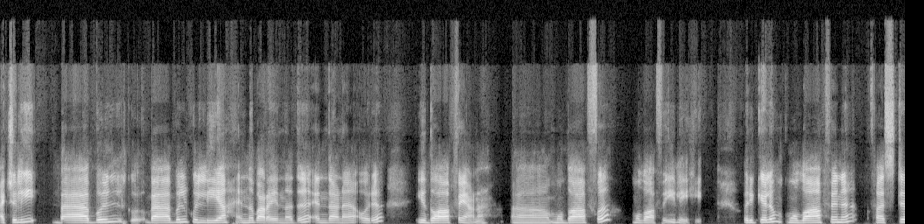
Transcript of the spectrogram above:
ആക്ച്വലി ബാബുൽ ബാബുൽ കുല്ലിയ എന്ന് പറയുന്നത് എന്താണ്? ഒരു ഇദാഫയാണ്. മുദാഫ് മുദാഫ് ഇലേഹി. ഒരിക്കലും മുദാഫിന് ഫസ്റ്റ്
